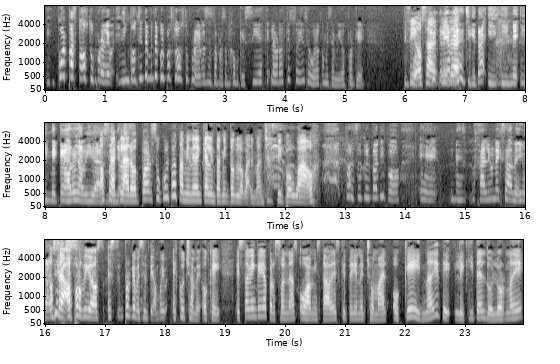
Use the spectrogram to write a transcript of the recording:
y culpas todos tus problemas. Inconscientemente culpas todos tus problemas a esta persona. Como que sí, es que la verdad es que estoy insegura con mis amigos porque. Tipo, Sí, o sea, yo tenía literal- de chiquita y, y, me, y me cagaron la vida. O sea, claro, por su culpa también hay calentamiento global, manchas, tipo, wow. Por su culpa, tipo, eh, me jalé un examen. O sea, oh por Dios, es porque me sentía muy... Escúchame, ok, está bien que haya personas o amistades que te hayan hecho mal, ok, nadie te le quita el dolor, nadie,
